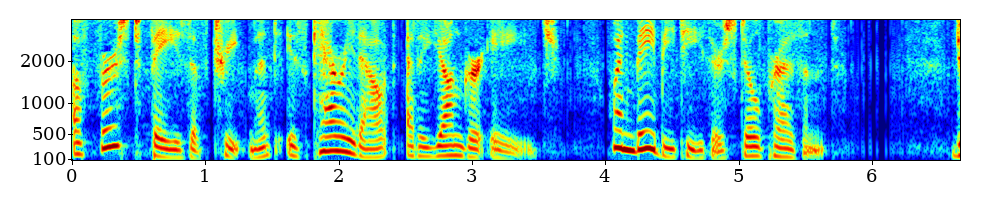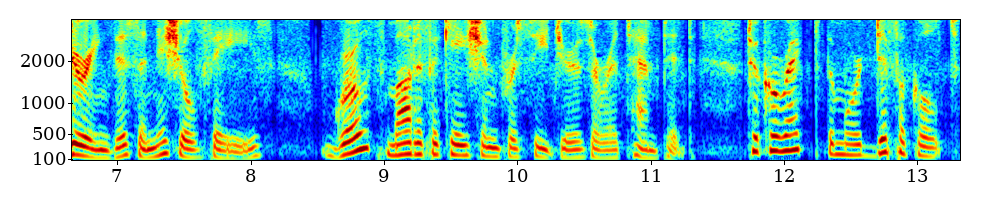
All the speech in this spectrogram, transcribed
a first phase of treatment is carried out at a younger age, when baby teeth are still present. During this initial phase, growth modification procedures are attempted to correct the more difficult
